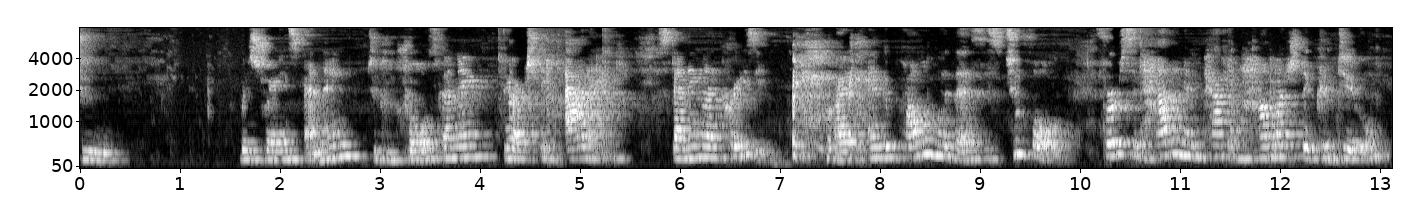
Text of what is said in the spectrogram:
to restrain spending, to control spending, they're actually adding, spending like crazy, right? And the problem with this is twofold. First, it had an impact on how much they could do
